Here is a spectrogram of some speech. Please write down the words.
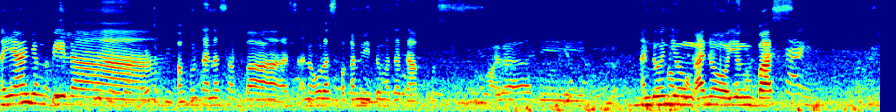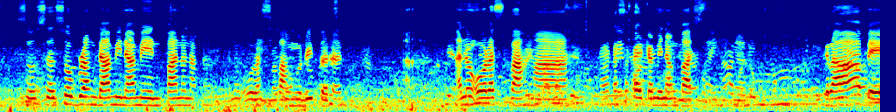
Ayan yung pila. Papunta na sa bus. Anong oras pa kami dito matatapos? Grabe. Andun yung ano, yung bus. So sa sobrang dami namin, paano na anong oras pa? Anong oras pa makakasakay kami ng bus? Grabe.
